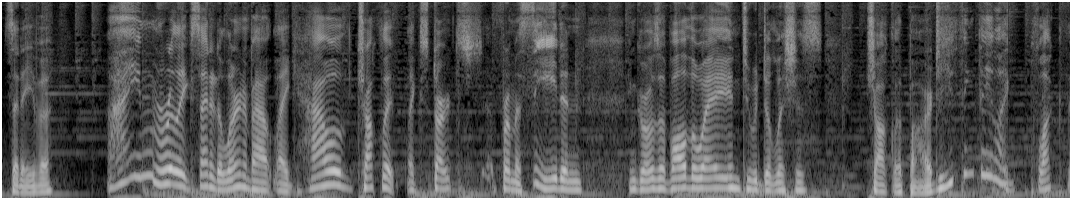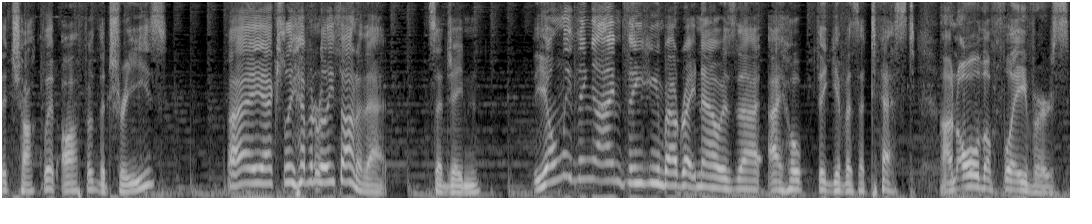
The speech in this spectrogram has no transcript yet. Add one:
said Ava. I'm really excited to learn about like how chocolate like starts from a seed and, and grows up all the way into a delicious chocolate bar. Do you think they like pluck the chocolate off of the trees? I actually haven't really thought of that, said Jaden. The only thing I'm thinking about right now is that I hope they give us a test on all the flavors.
